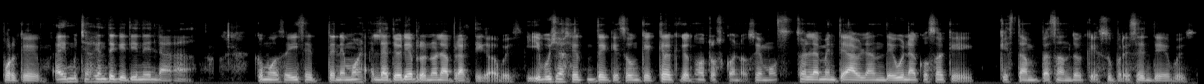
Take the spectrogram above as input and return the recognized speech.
porque hay mucha gente que tiene la como se dice, tenemos la teoría pero no la práctica, pues. Y mucha gente que son que creo que nosotros conocemos solamente hablan de una cosa que, que están pasando que es su presente, pues.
